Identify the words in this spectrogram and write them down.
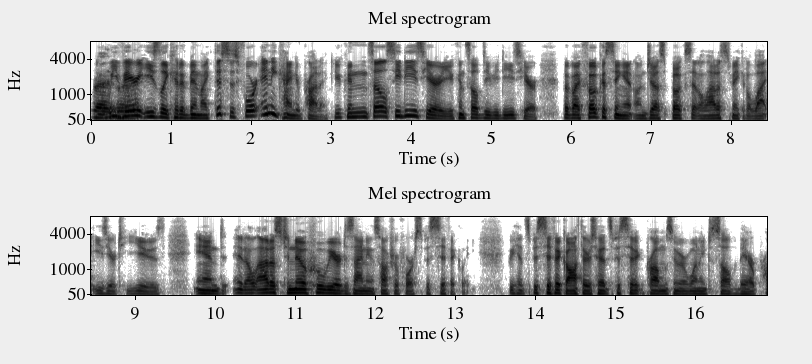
Right. we right. very easily could have been like, this is for any kind of product. You can sell CDs here, you can sell DVDs here. But by focusing it on just books, it allowed us to make it a lot easier to use. And it allowed us to know who we were designing the software for specifically. We had specific authors who had specific problems and we were wanting to solve their problems.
